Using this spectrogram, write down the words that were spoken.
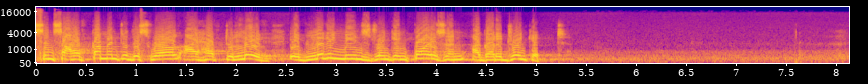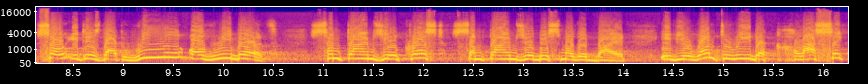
since I have come into this world I have to live if living means drinking poison I got to drink it so it is that wheel of rebirth Sometimes you'll crest, sometimes you'll be smothered by it. If you want to read a classic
